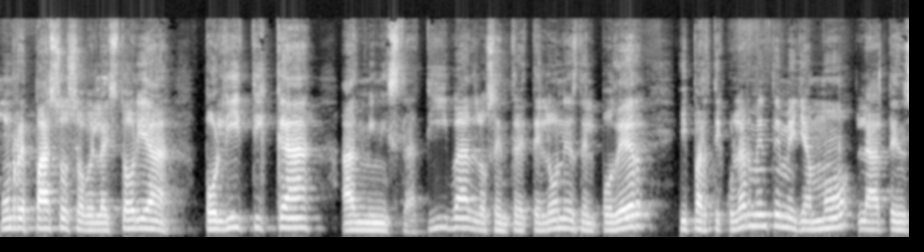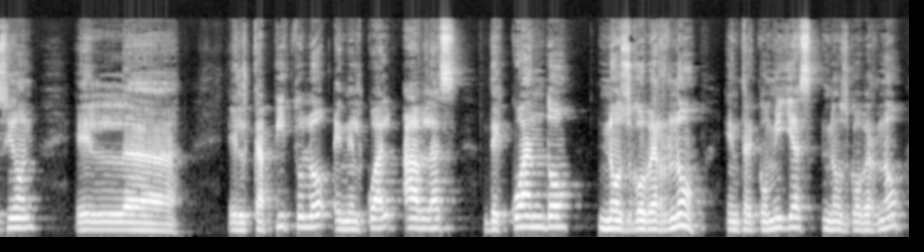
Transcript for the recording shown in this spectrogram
un repaso sobre la historia política, administrativa, los entretelones del poder y particularmente me llamó la atención el, ah, el capítulo en el cual hablas de cuándo nos gobernó entre comillas, nos gobernó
